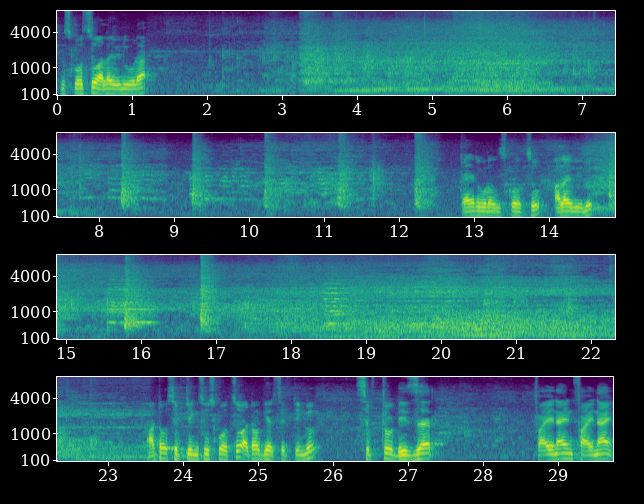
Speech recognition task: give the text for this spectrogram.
చూసుకోవచ్చు అలైవీలు కూడా. టైర్ కూడా చూసుకోవచ్చు. Alloy wheel. ఆటో షిఫ్టింగ్ చూసుకోవచ్చు. Auto gear shifting. Shift diesel five nine five nine.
